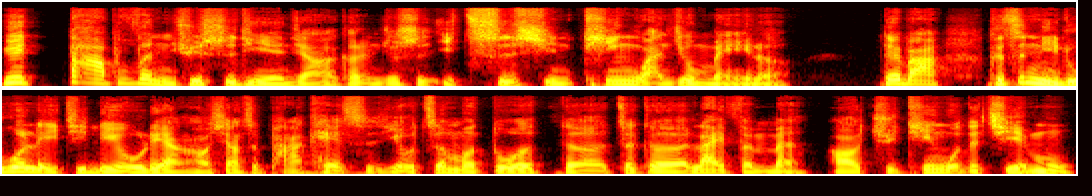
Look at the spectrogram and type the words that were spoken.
因为大部分你去实体演讲，它可能就是一次性听完就没了，对吧？可是你如果累积流量，好像是 Podcast 有这么多的这个赖粉们，好去听我的节目，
